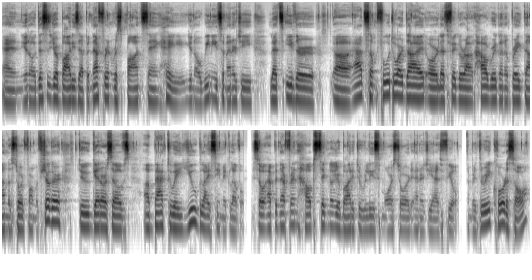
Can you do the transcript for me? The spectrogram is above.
and you know this is your body's epinephrine response saying hey you know we need some energy let's either uh, add some food to our diet or let's figure out how we're going to break down the stored form of sugar to get ourselves uh, back to a euglycemic level. So epinephrine helps signal your body to release more stored energy as fuel. Number three, cortisol.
